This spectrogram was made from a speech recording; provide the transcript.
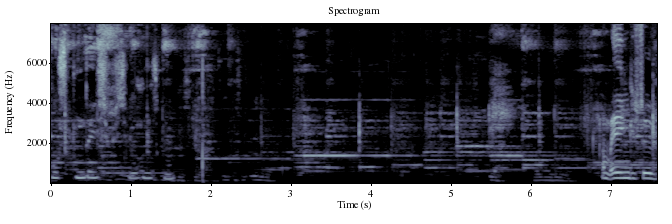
kostümde hiçbir şey olmaz mı? Ama en güzel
